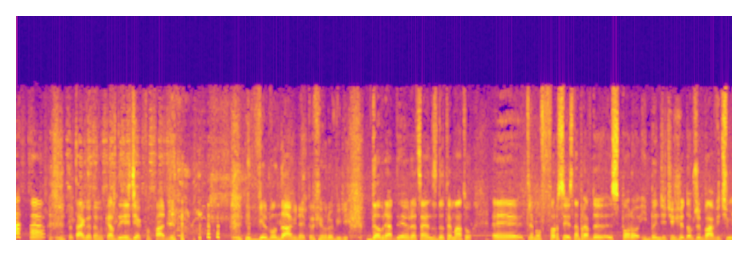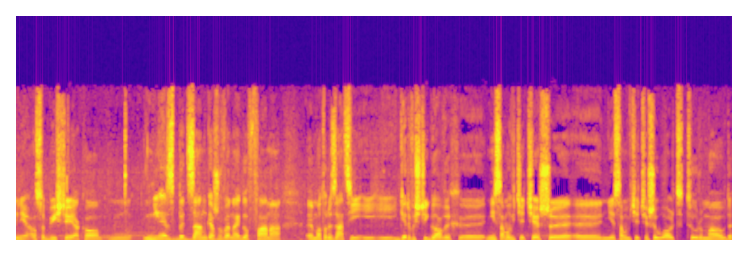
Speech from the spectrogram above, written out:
no tak, bo tam każdy jeździ jak popadnie. Wielbłądami najpierw ją robili. Dobra, e, wracając do tematu. E, trybów Forcy jest naprawdę sporo i będziecie się dobrze bawić. Mnie osobiście, jako mm, niezbyt zaangażowanego fana motoryzacji i, i gier wyścigowych e, niesamowicie cieszy, e, niesamowicie cieszy World Tour Mode,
